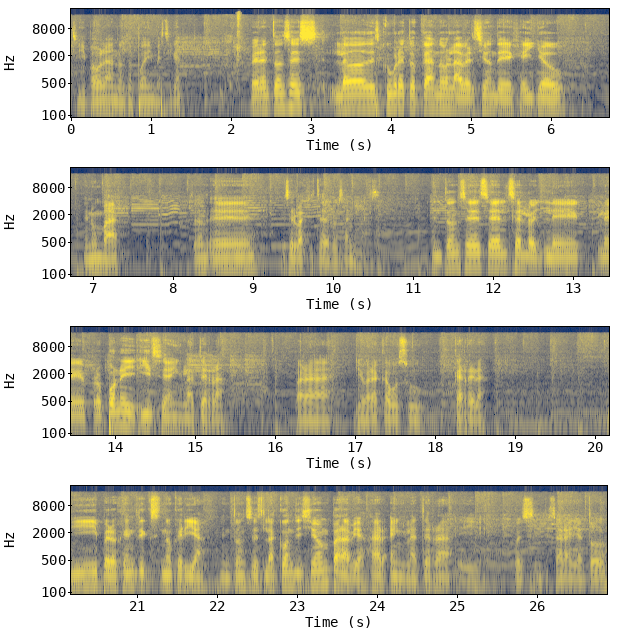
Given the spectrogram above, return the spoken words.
Si Paula nos lo puede investigar. Pero entonces lo descubre tocando la versión de Hey Joe en un bar. Eh, es el bajista de los Animals. Entonces él se le, le propone irse a Inglaterra para llevar a cabo su carrera y, pero Hendrix no quería. Entonces la condición para viajar a Inglaterra y pues empezar allá todo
